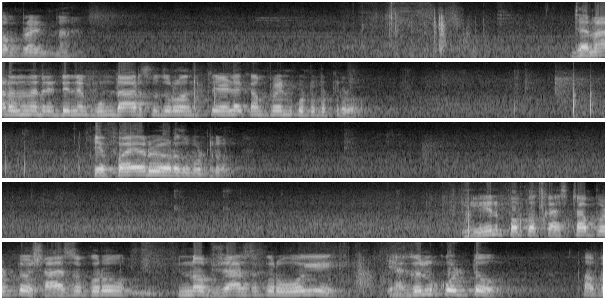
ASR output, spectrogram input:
ಕಂಪ್ಲೇಂಟ್ನ. ಜನಾರ್ದನ ರೆಡ್ಡಿನೇ ಗುಂಡು ಹಾರಿಸಿದ್ರು ಅಂತೇಳಿ ಕಂಪ್ಲೇಂಟ್ ಕೊಟ್ಬಿಟ್ರು. ಎಫ್ ಐ ಆರು ಹೊರದ್ಬಿಟ್ರು ಏನು ಪಾಪ ಕಷ್ಟಪಟ್ಟು ಶಾಸಕರು, ಇನ್ನೊಬ್ಬ ಶಾಸಕರು ಹೋಗಿ ಹೆಗಲು ಕೊಟ್ಟು ಪಾಪ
